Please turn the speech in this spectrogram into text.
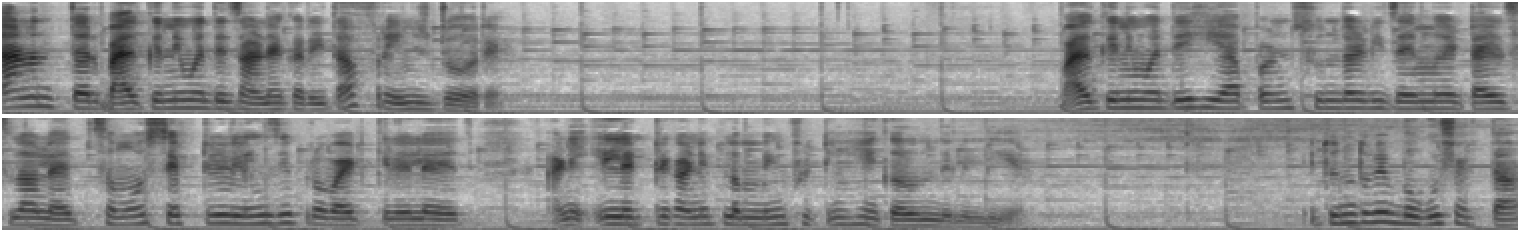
त्यानंतर बाल्कनीमध्ये जाण्याकरिता फ्रेंच डोअर आहे. बाल्कनीमध्येही आपण सुंदर डिझाईनमध्ये टाईल्स लावल्या आहेत समोर सेफ्टी रिलिंग्सही प्रोव्हाइड केलेले आहेत आणि इलेक्ट्रिक आणि प्लंबिंग फिटिंग ही करून दिलेली आहे. इथून तुम्ही बघू शकता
